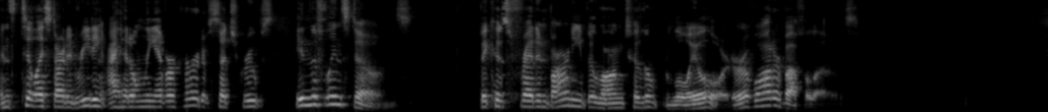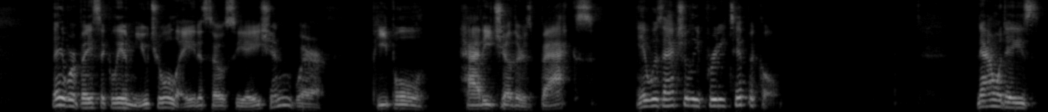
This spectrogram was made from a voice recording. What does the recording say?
Until I started reading, I had only ever heard of such groups in the Flintstones. Because Fred and Barney belonged to the Loyal Order of Water Buffaloes. They were basically a mutual aid association where people had each other's backs. It was actually pretty typical. Nowadays,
